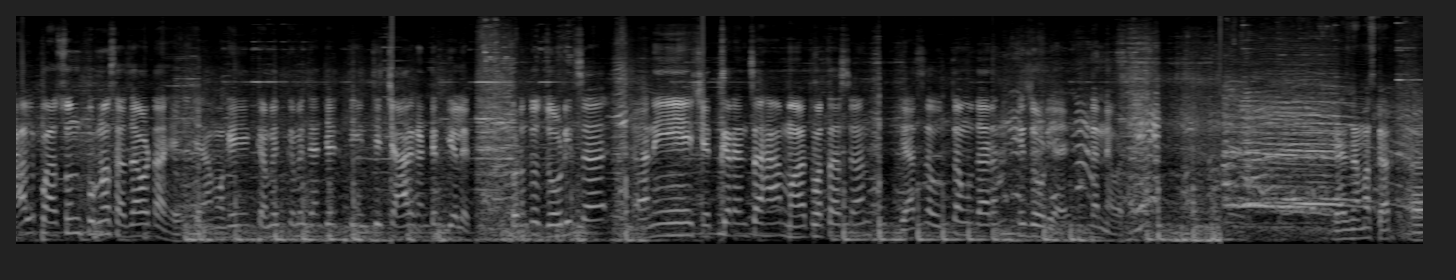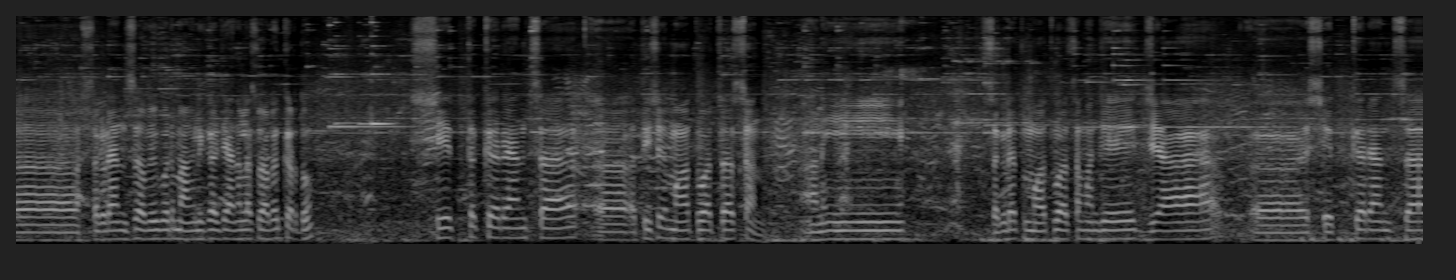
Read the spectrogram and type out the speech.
खालपासून पूर्ण सजावट आहे. त्यामागे कमीत कमी त्यांचे तीन ते चार घंटेत गेलेत. परंतु जोडीचा आणि शेतकऱ्यांचा हा महत्त्वाचा सण याचं उत्तम उदाहरण ही जोडी आहे. धन्यवाद. गॅस नमस्कार. सगळ्यांचं वेगवेगळं मांगलिका चॅनलला स्वागत करतो. शेतकऱ्यांचा अतिशय महत्त्वाचा सण आणि सगळ्यात महत्त्वाचं म्हणजे ज्या शेतकऱ्यांचा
